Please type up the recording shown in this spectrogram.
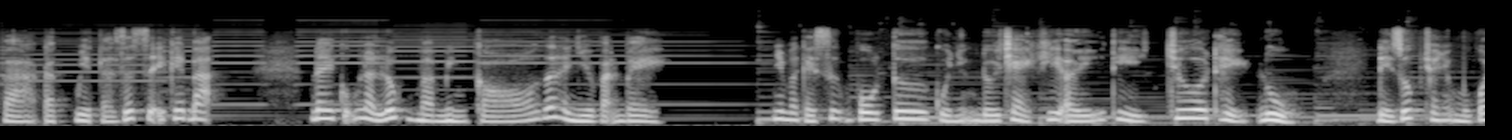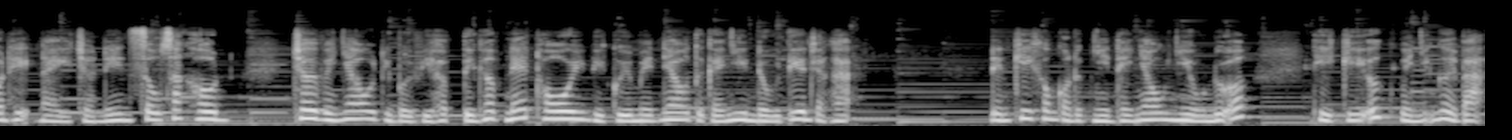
và đặc biệt là rất dễ kết bạn. Đây cũng là lúc mà mình có rất là nhiều bạn bè. Nhưng mà cái sự vô tư của những đứa trẻ khi ấy thì chưa thể đủ để giúp cho những mối quan hệ này trở nên sâu sắc hơn. Chơi với nhau thì bởi vì hợp tính hợp nết thôi, vì quý mến nhau từ cái nhìn đầu tiên chẳng hạn. Đến khi không còn được nhìn thấy nhau nhiều nữa, thì ký ức về những người bạn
